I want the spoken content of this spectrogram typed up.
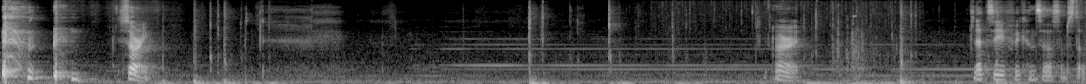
Sorry. Alright. Let's see if we can sell some stuff.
